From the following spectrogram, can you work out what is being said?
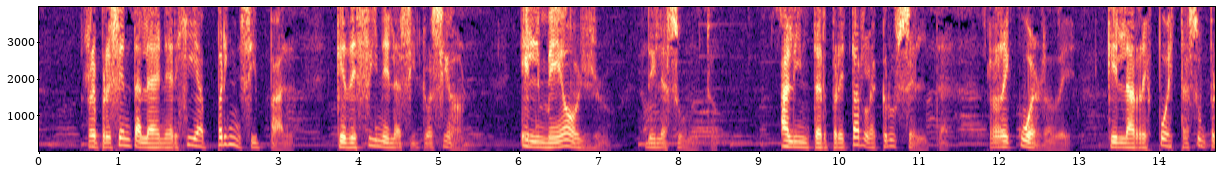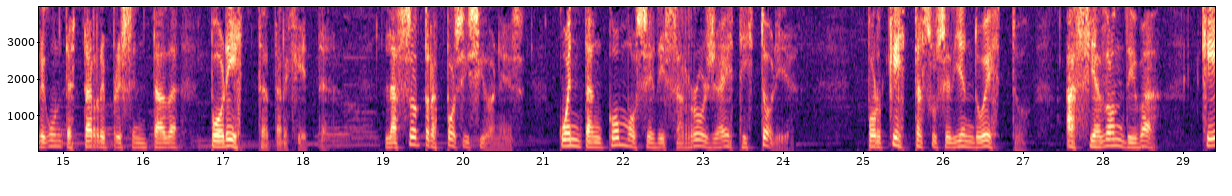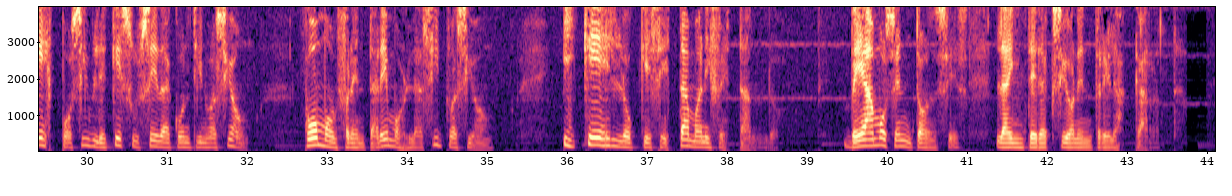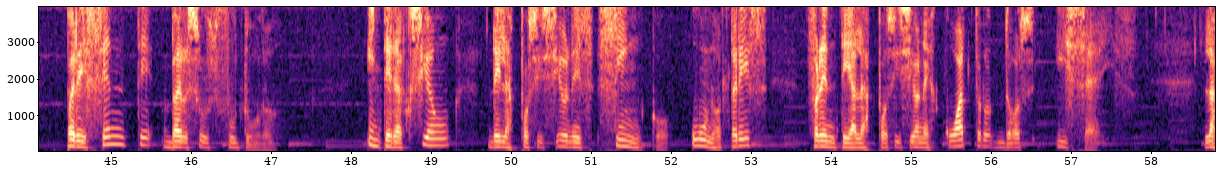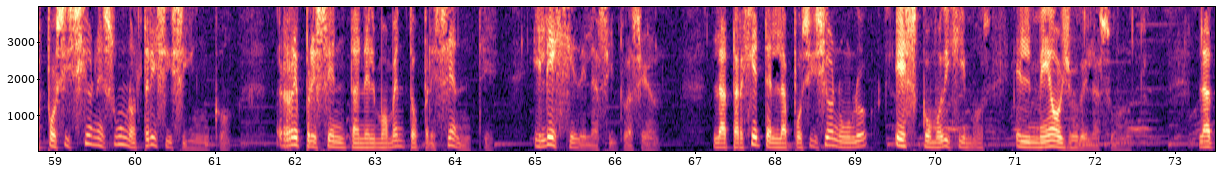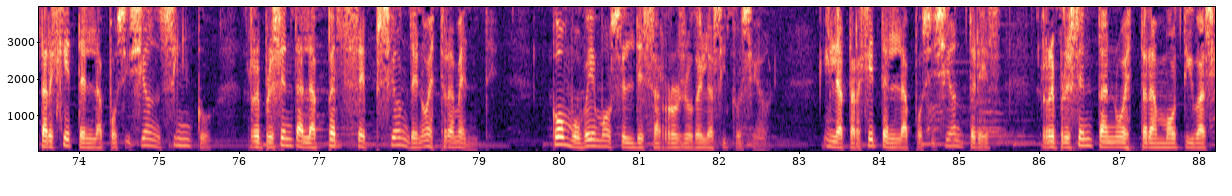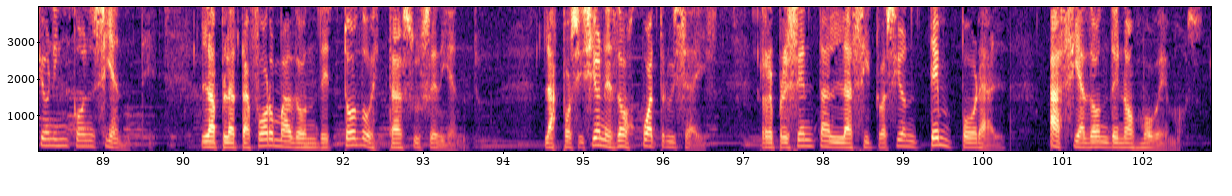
Representa la energía principal que define la situación, el meollo del asunto. Al interpretar la cruz celta, recuerde que la respuesta a su pregunta está representada por esta tarjeta. Las otras posiciones cuentan cómo se desarrolla esta historia, por qué está sucediendo esto, hacia dónde va, qué es posible que suceda a continuación, cómo enfrentaremos la situación y qué es lo que se está manifestando. Veamos entonces la interacción entre las cartas. Presente versus futuro. Interacción de las posiciones 5, 1, 3 frente a las posiciones 4, 2 y 6. Las posiciones 1, 3 y 5 representan el momento presente, el eje de la situación. La tarjeta en la posición 1 es, como dijimos, el meollo del asunto. La tarjeta en la posición 5 representa la percepción de nuestra mente, cómo vemos el desarrollo de la situación. Y la tarjeta en la posición 3 representa nuestra motivación inconsciente, la plataforma donde todo está sucediendo. Las posiciones 2, 4 y 6 representan la situación temporal hacia donde nos movemos.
